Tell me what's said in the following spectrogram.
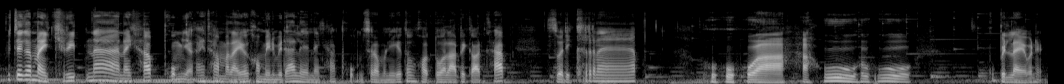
ไว้เจอกันใหม่คลิปหน้านะครับ ผมอยากให้ทำอะไรก็คอมเมนต์ไว้ได้เลยนะครับผมสำหรับวันนี้ก็ต้องขอตัวลาไปก่อนครับ สวัสดีครับฮู้ฮู้ว้าฮู้ฮู้ฮู้กูเป็นไรวะเนี่ย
